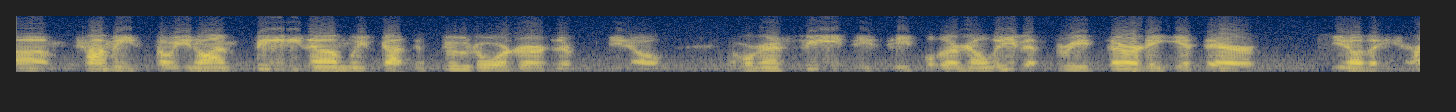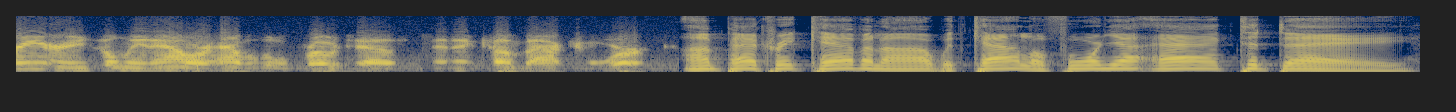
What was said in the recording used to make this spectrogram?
um, coming. So you know, I'm feeding them. We've got the food order. They're you know, we're going to feed these people. They're going to leave at 3:30, get there. You know, the hearing's only an hour, have a little protest, and then come back and work. I'm Patrick Cavanaugh with California Ag Today.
